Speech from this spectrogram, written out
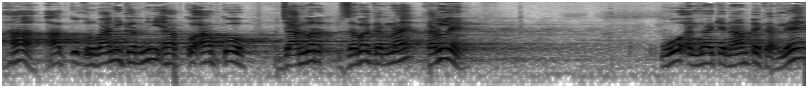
ہاں آپ کو قربانی کرنی ہے آپ کو آپ کو جانور ذبح کرنا ہے، کر لیں۔ وہ اللہ کے نام پہ کر لیں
